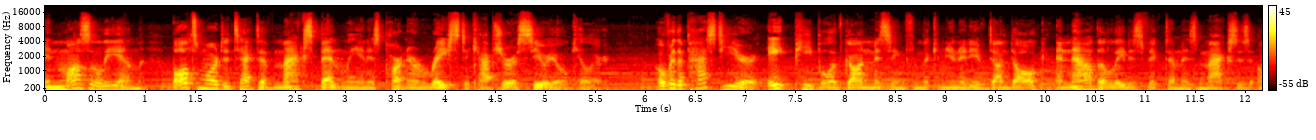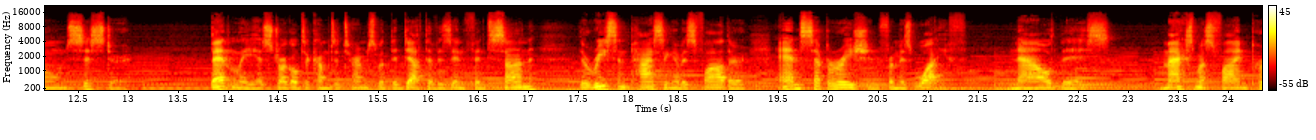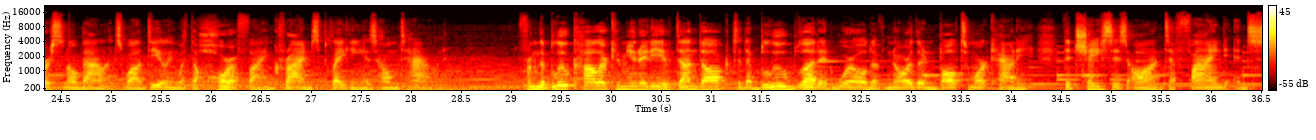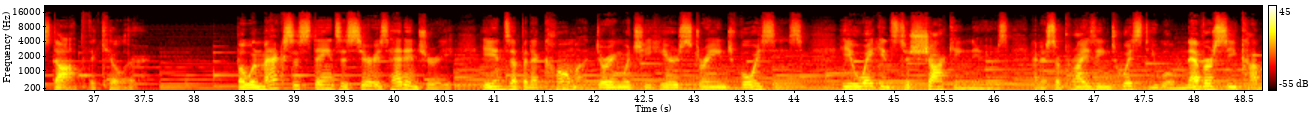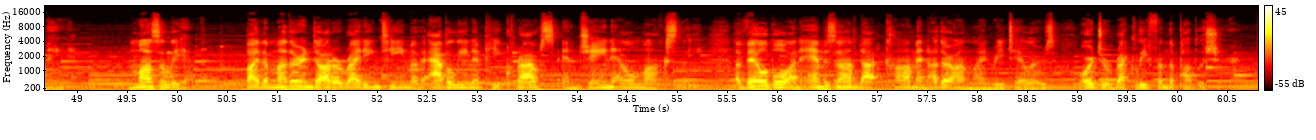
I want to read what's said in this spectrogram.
In Mausoleum, Baltimore detective Max Bently and his partner race to capture a serial killer. Over the past year, eight people have gone missing from the community of Dundalk, and now the latest victim is Max's own sister. Bently has struggled to come to terms with the death of his infant son, the recent passing of his father, and separation from his wife. Now, this. Max must find personal balance while dealing with the horrifying crimes plaguing his hometown. From the blue collar community of Dundalk to the blue blooded world of northern Baltimore County, the chase is on to find and stop the killer. But when Max sustains a serious head injury, he ends up in a coma during which he hears strange voices. He awakens to shocking news and a surprising twist you will never see coming. Mausoleum, by the mother and daughter writing team of Abelina P. Kraus and Jane L. Moxley. Available on Amazon.com and other online retailers, or directly from the publisher.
